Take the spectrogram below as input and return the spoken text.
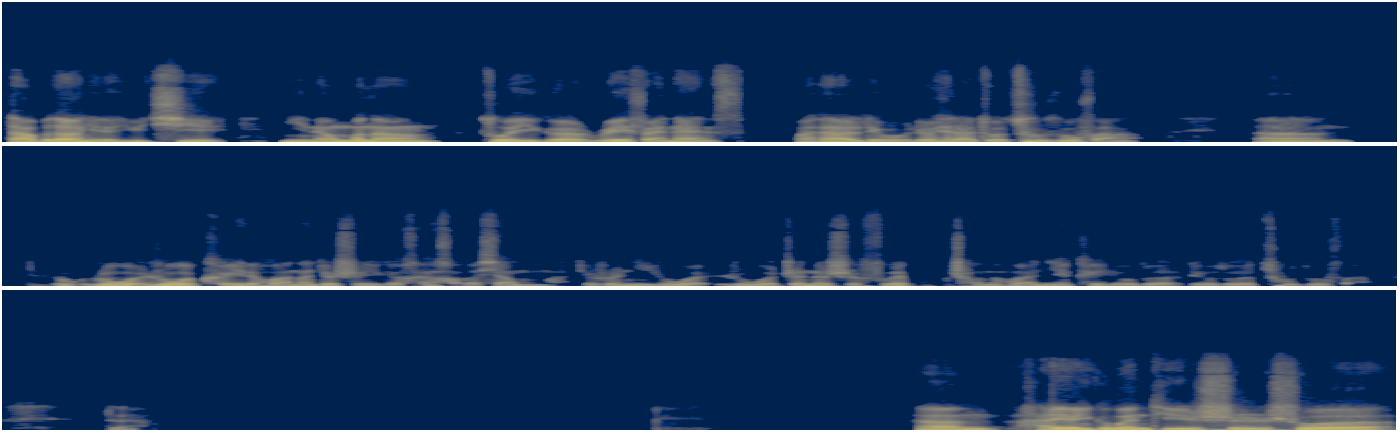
达不到你的预期，你能不能做一个 refinance，把它留留下来做出租房？嗯，如如果如果可以的话，那就是一个很好的项目嘛。就是说你如果如果真的是 flip 不成的话，你也可以留作留作出租房。对。嗯，还有一个问题是说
